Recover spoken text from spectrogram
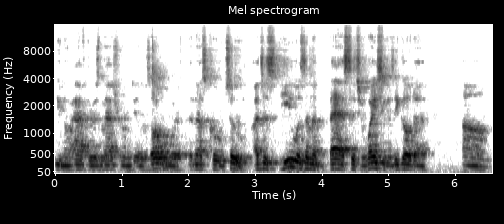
you know, after his matchroom deal is over with, then that's cool too. I just he was in a bad situation because he go to um,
